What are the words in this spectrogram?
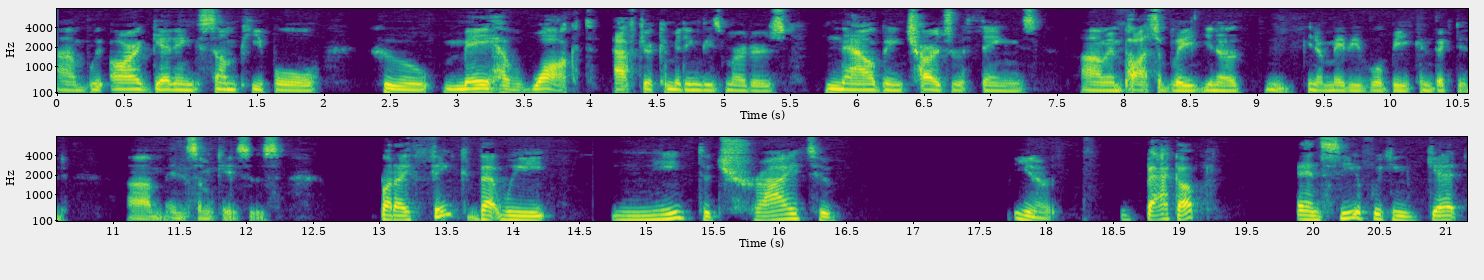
Um, we are getting some people who may have walked after committing these murders now being charged with things um, and possibly, you know, you know, maybe will be convicted um, in some cases. But I think that we need to try to, you know, back up and see if we can get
